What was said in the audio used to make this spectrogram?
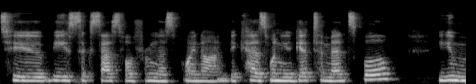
to be successful from this point on? Because when you get to med school, you,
